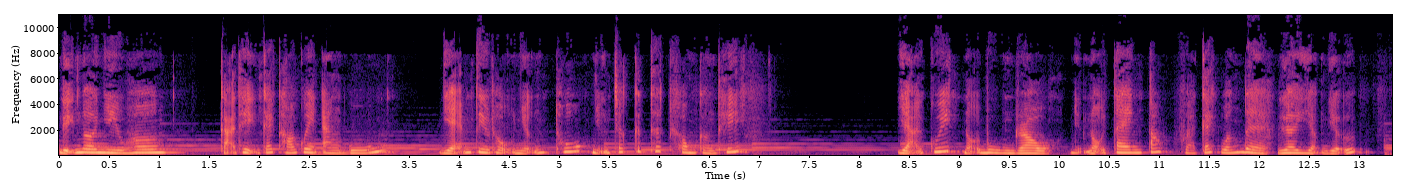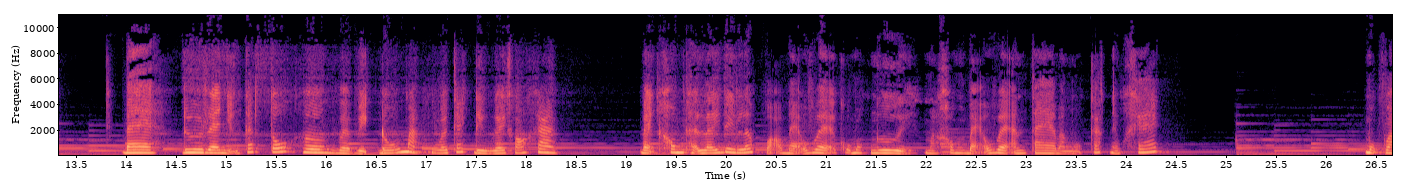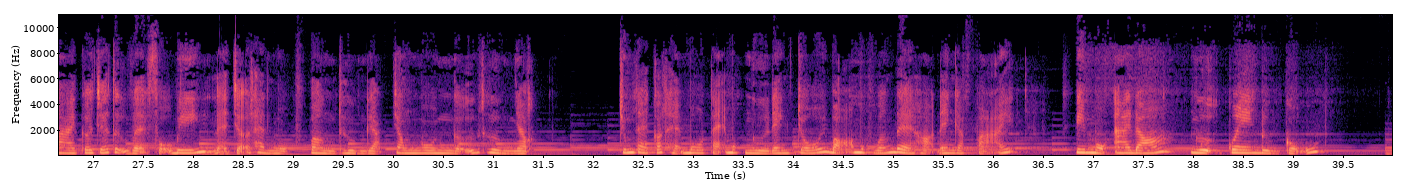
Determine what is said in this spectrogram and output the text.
nghỉ ngơi nhiều hơn cải thiện các thói quen ăn uống giảm tiêu thụ những thuốc những chất kích thích không cần thiết giải quyết nỗi buồn rầu, những nỗi tan tóc và các vấn đề gây giận dữ. 3. Đưa ra những cách tốt hơn về việc đối mặt với các điều gây khó khăn. Bạn không thể lấy đi lớp vỏ bảo vệ của một người mà không bảo vệ anh ta bằng một cách nào khác. Một vài cơ chế tự vệ phổ biến đã trở thành một phần thường gặp trong ngôn ngữ thường nhật. Chúng ta có thể mô tả một người đang chối bỏ một vấn đề họ đang gặp phải khi một ai đó ngựa quen đường cũ,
